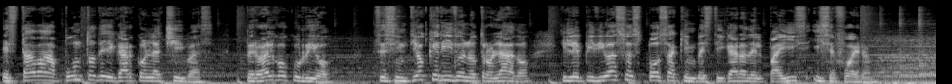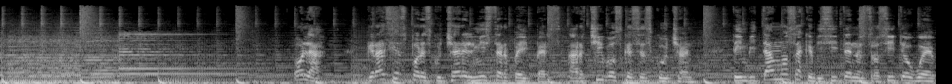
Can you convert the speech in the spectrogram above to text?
estaba a punto de llegar con las Chivas, pero algo ocurrió. Se sintió querido en otro lado y le pidió a su esposa que investigara del país y se fueron. Hola, gracias por escuchar el Mr. Papers, archivos que se escuchan. Te invitamos a que visite nuestro sitio web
